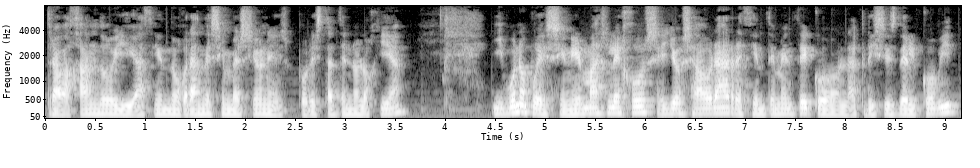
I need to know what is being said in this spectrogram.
trabajando y haciendo grandes inversiones por esta tecnología. Y bueno, pues sin ir más lejos, ellos ahora recientemente con la crisis del COVID,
